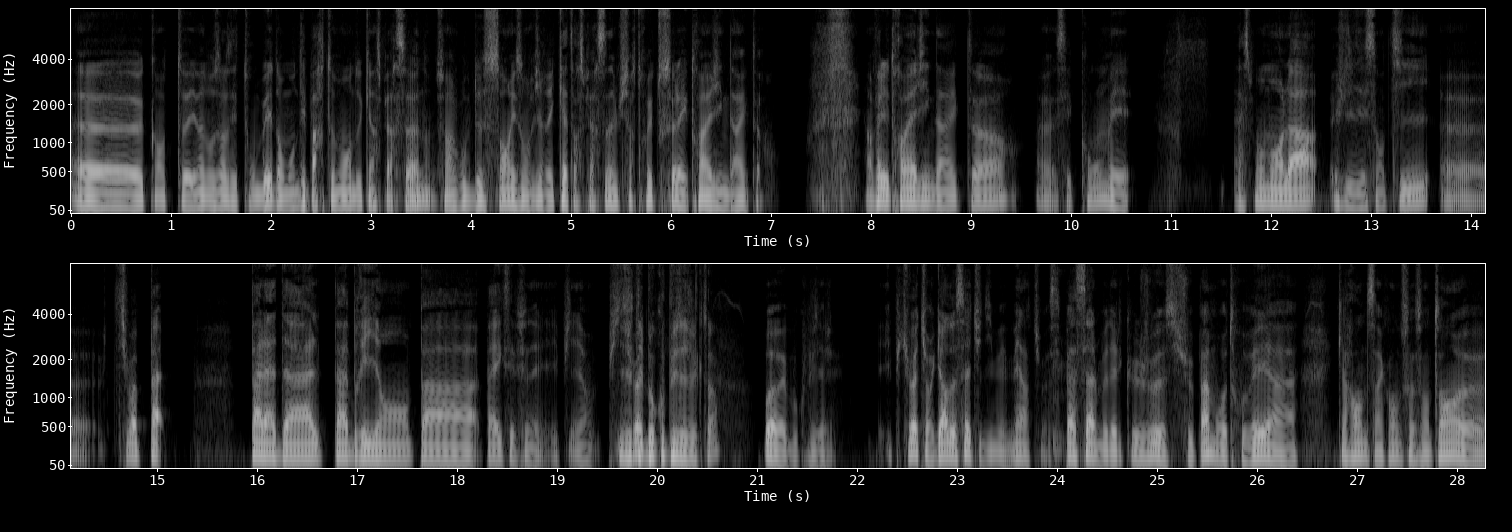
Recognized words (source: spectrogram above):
Euh, quand Lehman Brothers est tombé, dans mon département de 15 personnes, sur un groupe de 100, ils ont viré 14 personnes et je me suis retrouvé tout seul avec trois managing directors. En fait, les trois managing directors, euh, c'est con, mais à ce moment-là, je les ai sentis, euh, tu vois, pas, pas la dalle, pas brillant, pas, pas exceptionnel. Et puis, puis ils étaient beaucoup plus âgés que toi? Ouais, ouais, beaucoup plus âgés. Et puis tu vois, tu regardes ça et tu dis mais merde, tu vois, c'est pas ça le modèle que je veux. Si je veux pas me retrouver à 40, 50, 60 ans euh,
